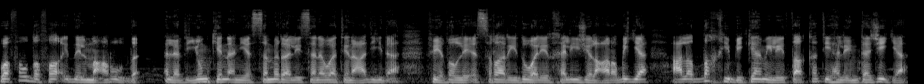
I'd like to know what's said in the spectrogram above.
وفوضى فائض المعروض الذي يمكن أن يستمر لسنوات عديدة في ظل إصرار دول الخليج العربية على الضخ بكامل طاقتها الإنتاجية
